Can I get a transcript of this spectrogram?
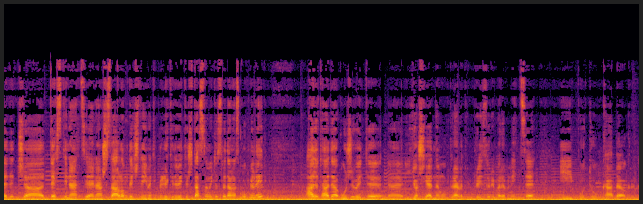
sledeća destinacija je naš salon gde ćete imati prilike da vidite šta smo mi to sve danas kupili. A do tada uživajte e, još jednom u prelepim prizorima ravnice i putu ka Beogradu.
